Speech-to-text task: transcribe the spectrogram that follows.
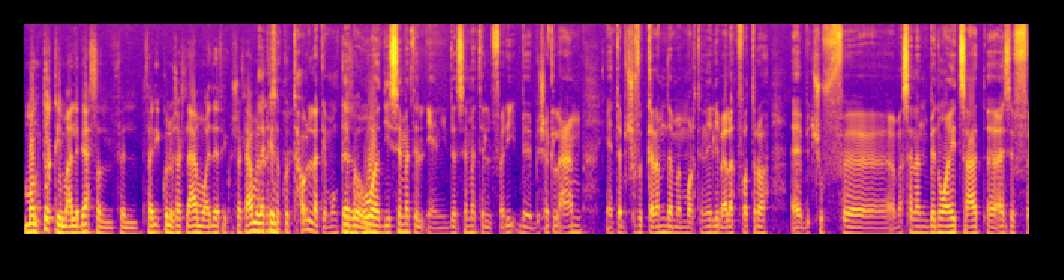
منطقي مع اللي بيحصل في الفريق كله بشكل عام وأداء الفريق بشكل عام ولكن كنت هقول لك ممكن هو دي سمة. يعني ده سمة الفريق. بشكل عام يعني أنت بتشوف الكلام ده من مارتينيلي بقالك فترة آه، بتشوف آه، مثلا بين وايت ساعات آه، آسف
